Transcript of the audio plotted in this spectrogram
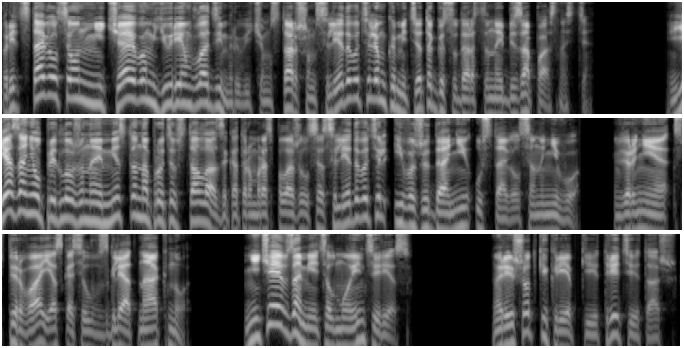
Представился он Нечаевым Юрием Владимировичем, старшим следователем Комитета государственной безопасности. Я занял предложенное место напротив стола, за которым расположился следователь, и в ожидании уставился на него. Вернее, сперва я скосил взгляд на окно. Нечаев заметил мой интерес. Решетки крепкие, третий этаж.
